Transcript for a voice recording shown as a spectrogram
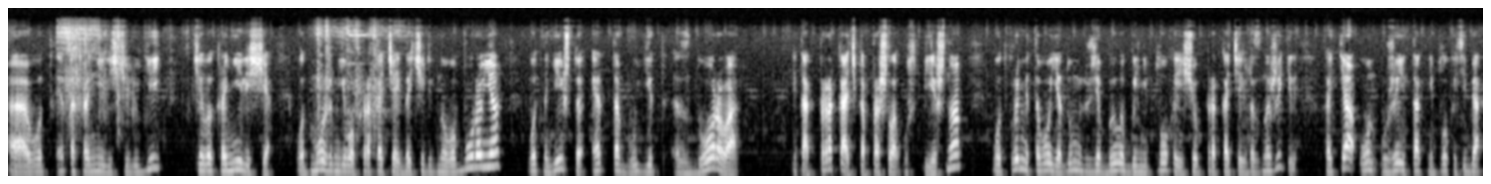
э, вот это хранилище людей, телохранилище. Вот можем его прокачать до очередного уровня. Вот надеюсь, что это будет здорово. Итак, прокачка прошла успешно. Вот кроме того, я думаю, друзья, было бы неплохо еще прокачать размножитель, хотя он уже и так неплохо себя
